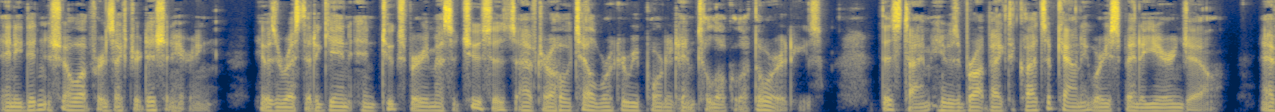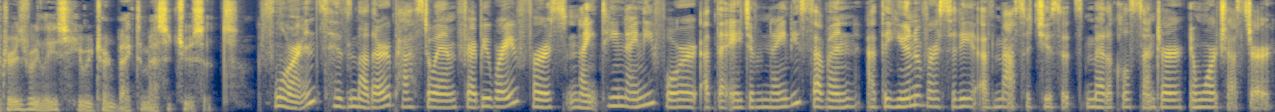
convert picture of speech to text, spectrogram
and he didn't show up for his extradition hearing. He was arrested again in Tewksbury, Massachusetts, after a hotel worker reported him to local authorities. This time, he was brought back to Clatsop County, where he spent a year in jail. After his release, he returned back to Massachusetts. Florence, his mother, passed away on February 1st, 1994, at the age of 97 at the University of Massachusetts Medical Center in Worcester.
